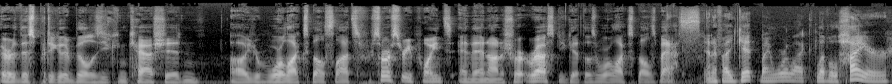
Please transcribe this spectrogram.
or this particular build is you can cash in uh, your Warlock spell slots for sorcery points, and then on a short rest you get those Warlock spells back. And if I get my warlock level higher,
